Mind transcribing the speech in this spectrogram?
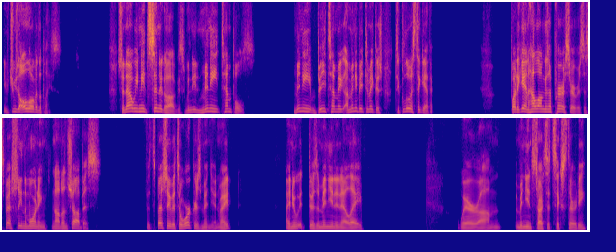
You have Jews all over the place. So now we need synagogues. We need mini temples, mini Beit a uh, mini Beit HaMikdash to glue us together. But again, how long is a prayer service, especially in the morning, not on Shabbos? Especially if it's a workers' minyan, right? I knew it, there's a minyan in LA where um the minyan starts at 6:30.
